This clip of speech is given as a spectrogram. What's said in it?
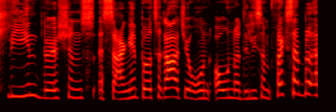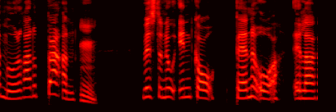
clean versions af sange, både til radioen og når det ligesom for eksempel er målrettet børn. Mm. Hvis der nu indgår bandeord eller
